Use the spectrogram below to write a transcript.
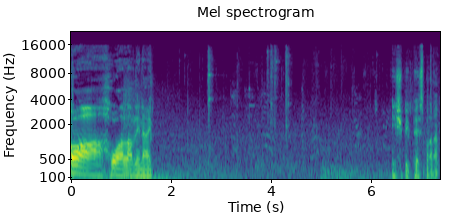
Oh, what a lovely night. He should be pissed by that.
